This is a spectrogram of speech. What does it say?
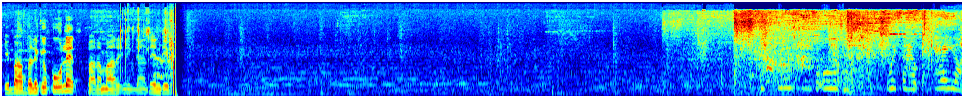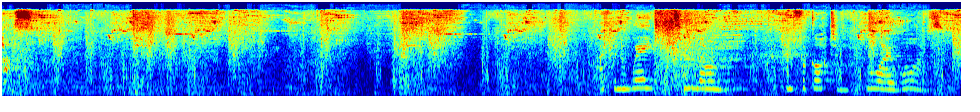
Ibabalik ko po ulit para marinig natin. Di ba? We can't have order without chaos. I've been away for too long and forgotten who I was.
